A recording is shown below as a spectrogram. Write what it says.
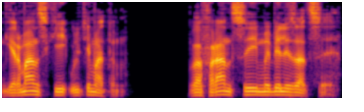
Германский ультиматум. Во Франции мобилизация.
